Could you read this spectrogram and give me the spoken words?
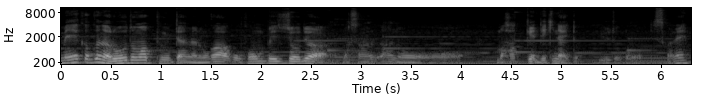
明確なロードマップみたいなのが、ホームページ上では、まあ、あのまあ、発見できないというところですかね。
